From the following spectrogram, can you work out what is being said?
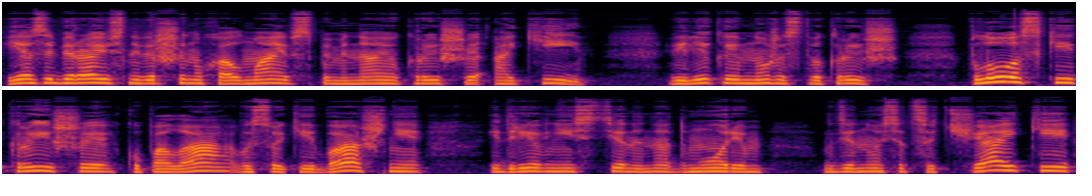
я забираюсь на вершину холма и вспоминаю крыши Аки, великое множество крыш, плоские крыши, купола, высокие башни и древние стены над морем, где носятся чайки,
